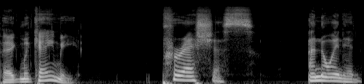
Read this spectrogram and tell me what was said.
Peg McKamey, Precious. Anointed.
